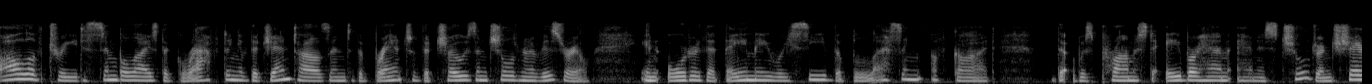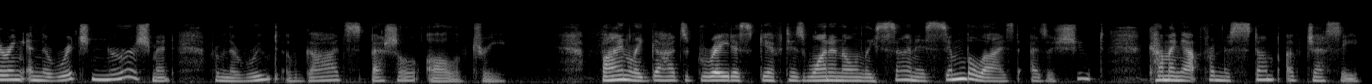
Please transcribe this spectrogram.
olive tree to symbolize the grafting of the Gentiles into the branch of the chosen children of Israel in order that they may receive the blessing of God that was promised to Abraham and his children, sharing in the rich nourishment from the root of God's special olive tree. Finally, God's greatest gift, his one and only Son, is symbolized as a shoot coming up from the stump of Jesse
